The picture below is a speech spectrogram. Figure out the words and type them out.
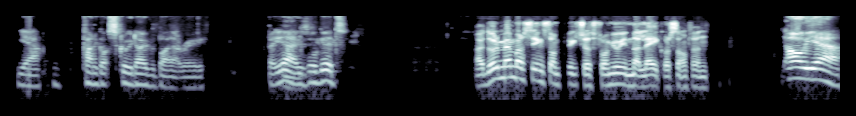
yeah, kind of got screwed over by that, really. But yeah, hmm. it was all good. I do remember seeing some pictures from you in the lake or something. Oh yeah.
